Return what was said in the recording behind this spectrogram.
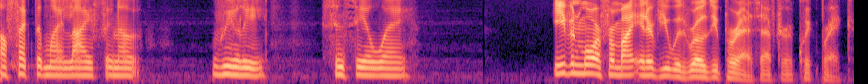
affected my life in a really sincere way. Even more from my interview with Rosie Perez after a quick break.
